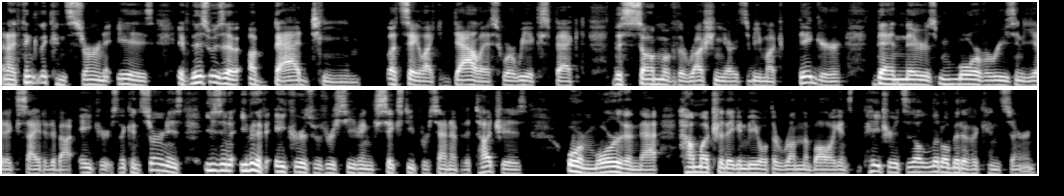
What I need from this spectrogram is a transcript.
And I think the concern is if this was a, a bad team let's say like Dallas, where we expect the sum of the rushing yards to be much bigger, then there's more of a reason to get excited about Akers. The concern is even even if Akers was receiving 60% of the touches or more than that, how much are they going to be able to run the ball against the Patriots is a little bit of a concern.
